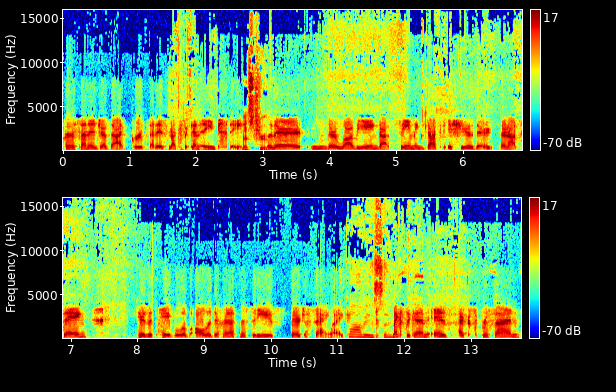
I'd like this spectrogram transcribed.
percentage of that group that is Mexican in each state. That's true. So they're they're lobbying that same exact issue. They're they're not saying here's a table of all the different ethnicities. They're just saying like obviously Mexican is X percent.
